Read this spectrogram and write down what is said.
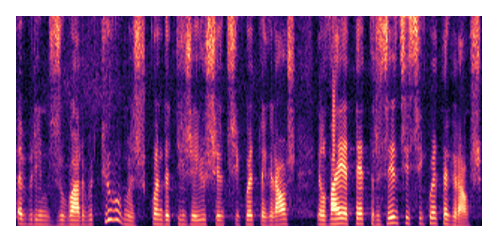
Abrimos o barbecue, mas quando atinge os 150 graus, ele vai até 350 graus.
